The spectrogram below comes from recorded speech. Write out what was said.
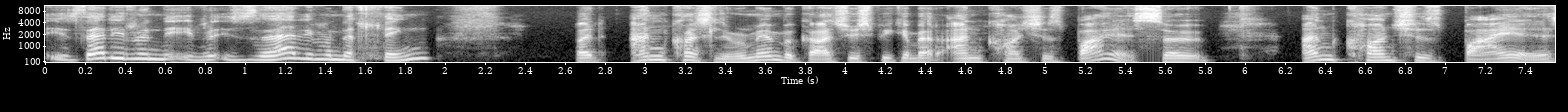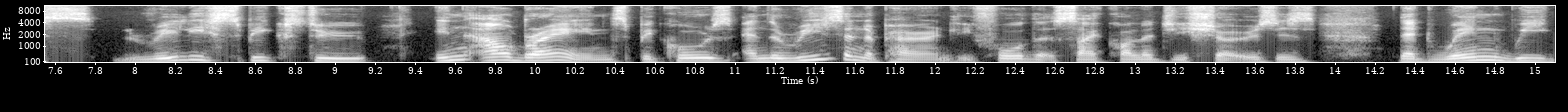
"Is that even is that even a thing?" But unconsciously, remember, guys, we're speaking about unconscious bias. So, unconscious bias really speaks to in our brains because and the reason apparently for the psychology shows is that when we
